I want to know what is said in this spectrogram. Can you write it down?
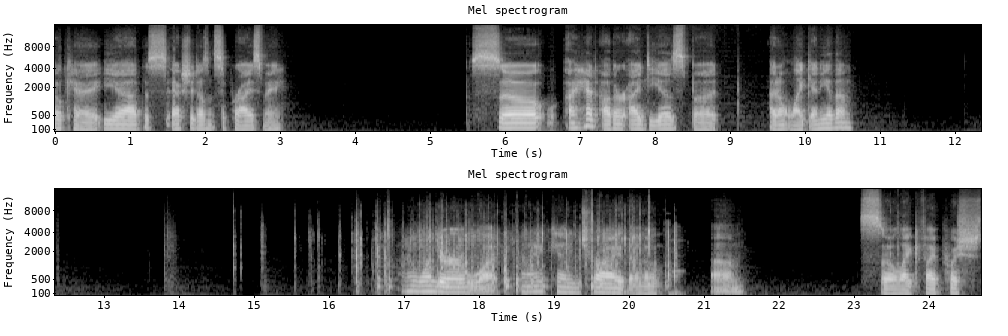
Okay, yeah, this actually doesn't surprise me. So I had other ideas, but I don't like any of them. I wonder what I can try though. Um, so like if I push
